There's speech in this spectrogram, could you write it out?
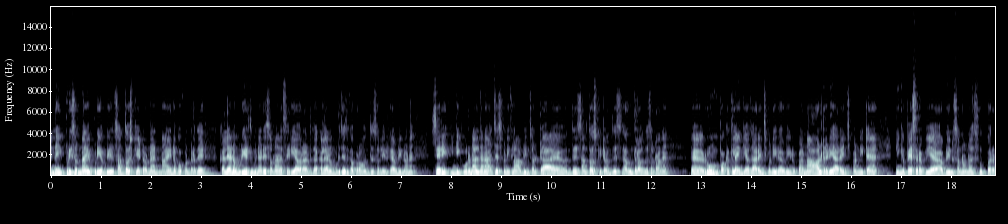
என்ன இப்படி சொன்னால் எப்படி அப்படின்னு சந்தோஷ் கேட்டோன்னே நான் என்னப்பா பண்ணுறது கல்யாணம் முடியறதுக்கு முன்னாடியே சொன்னால் சரியாக வராது தான் கல்யாணம் முடிஞ்சதுக்கப்புறம் வந்து சொல்லியிருக்கேன் அப்படின்னோடனே சரி இன்றைக்கி ஒரு நாள் தானே அட்ஜஸ்ட் பண்ணிக்கலாம் அப்படின்னு சொல்லிட்டு வந்து சந்தோஷ் கிட்ட வந்து சகுந்தலா வந்து சொல்கிறாங்க ரூம் பக்கத்தில் எங்கேயாவது அரேஞ்ச் பண்ணிடு அப்படிங்கிறப்ப நான் ஆல்ரெடி அரேஞ்ச் பண்ணிட்டேன். நீங்கள் பேசுகிறப்பயே அப்படின்னு சொன்னோன்னா சூப்பர்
